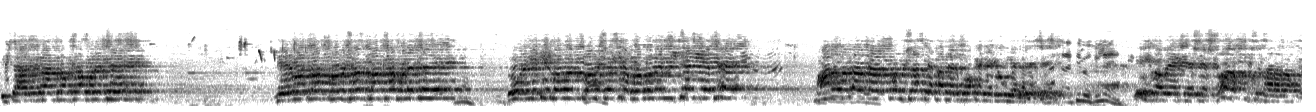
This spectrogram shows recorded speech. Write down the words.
বিচার বিভাগ ধ্বংস করেছে নির্বাচন কমিশন ধ্বংস করেছে দুর্নীতি দমন কমিশনকে বদলে নিচে নিয়েছে মানবতার কমিশনকে তাদের পকেটে ঢুকিয়ে ফেলেছে। এইভাবে দেশে সব কিছু তারা ধ্বংস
